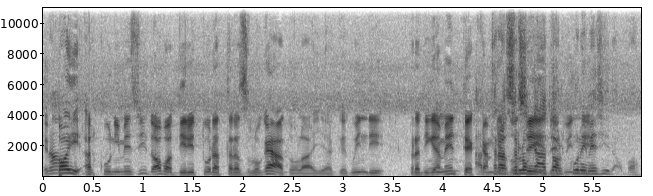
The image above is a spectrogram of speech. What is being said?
E no, poi alcuni mesi dopo addirittura ha traslocato l'AIAG, quindi praticamente è ha cambiato traslocato sede, alcuni quindi, mesi dopo.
